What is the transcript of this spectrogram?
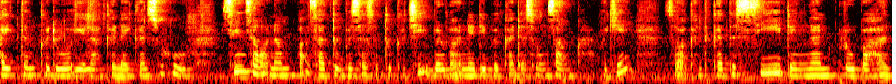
item kedua ialah kenaikan suhu. Since awak nampak satu besar satu kecil bermakna dia berkadar songsang. Okey. So akan kata C dengan perubahan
